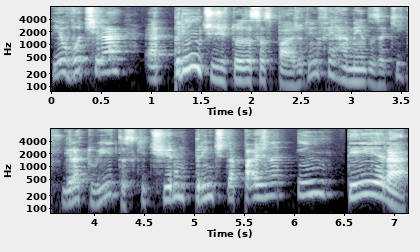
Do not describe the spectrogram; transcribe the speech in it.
e eu vou tirar a print de todas essas páginas. Eu tenho ferramentas aqui gratuitas que tiram print da página inteira.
